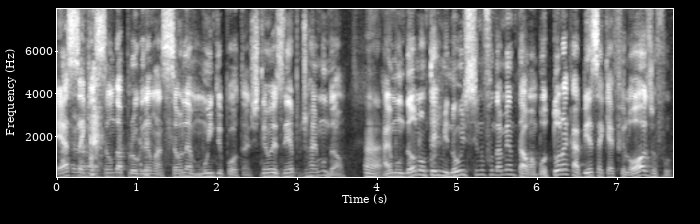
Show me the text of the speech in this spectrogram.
essa questão da programação ela é muito importante. Tem o exemplo de Raimundão. Ah. Raimundão não terminou o ensino fundamental, mas botou na cabeça que é filósofo.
